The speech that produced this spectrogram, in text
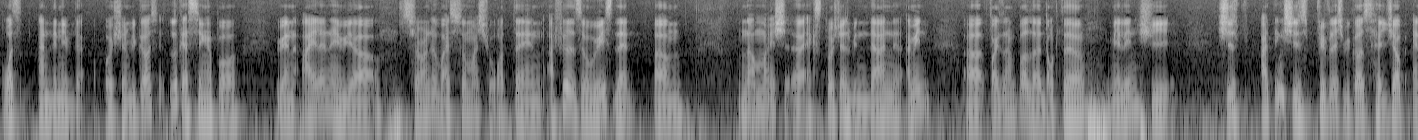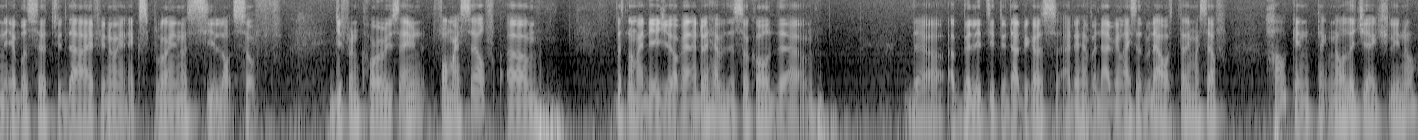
what's underneath the ocean. Because look at Singapore we're an island and we are surrounded by so much water and I feel it's a waste that um, not much uh, exploration has been done. I mean, uh, for example, uh, Dr. Melin, she, she's, I think she's privileged because her job enables her to dive, you know, and explore, you know, see lots of different coral reefs. I mean, for myself, um, that's not my day job, and I don't have the so-called um, the ability to dive because I don't have a diving license. But I was telling myself, how can technology actually, you know,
